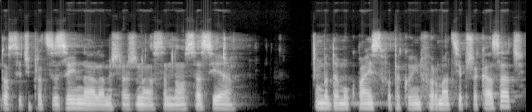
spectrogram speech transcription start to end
dosyć precyzyjny, ale myślę, że na następną sesję będę mógł Państwu taką informację przekazać.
